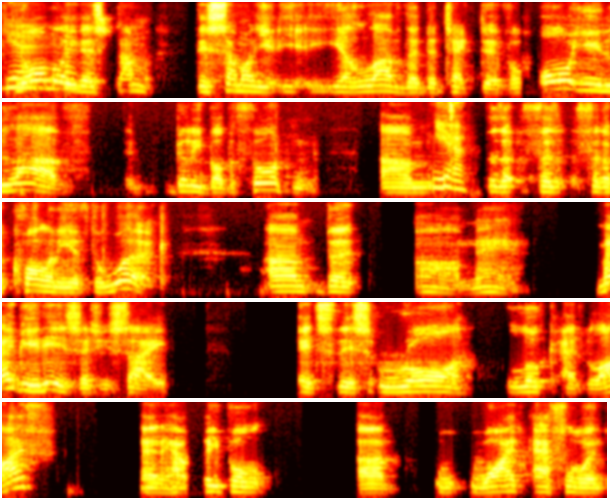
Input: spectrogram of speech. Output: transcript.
Yeah. Normally, there's some there's someone you, you you love the detective, or, or you love Billy Bob Thornton um, yeah. for the for for the quality of the work. Um, but oh man, maybe it is as you say. It's this raw look at life and how people, w- white affluent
